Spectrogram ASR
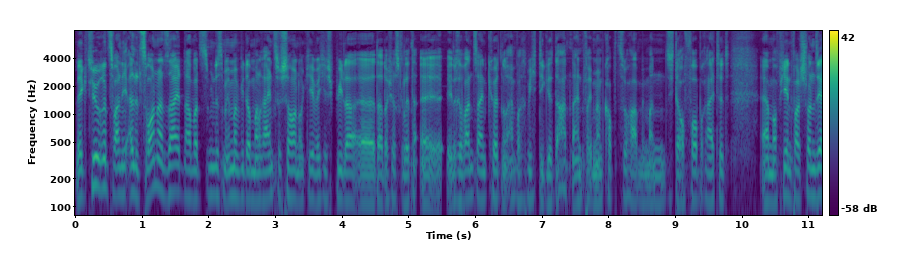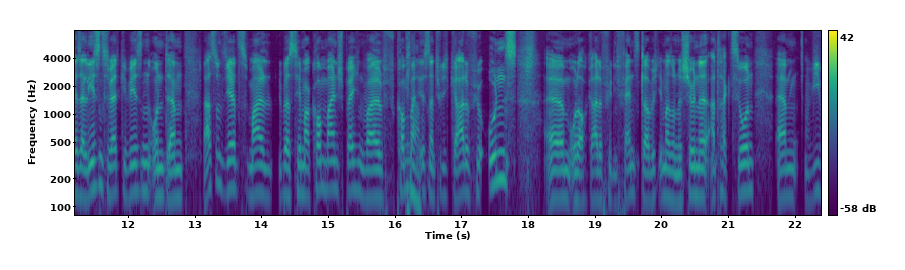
Lektüre, zwar nicht alle 200 Seiten, aber zumindest mal immer wieder mal reinzuschauen, okay, welche Spieler äh, dadurch was äh, relevant sein könnten und einfach wichtige Daten einfach immer im Kopf zu haben, wenn man sich darauf vorbereitet. Ähm, auf jeden Fall schon sehr, sehr lesenswert gewesen und ähm, lasst uns jetzt mal über das Thema Combine sprechen, weil Combine Klar. ist natürlich gerade für uns ähm, oder auch gerade für die Fans, glaube ich, immer so eine schöne Attraktion. Ähm, wie,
